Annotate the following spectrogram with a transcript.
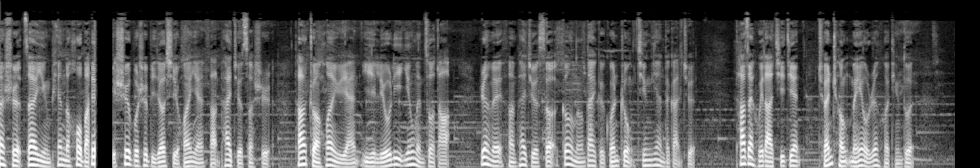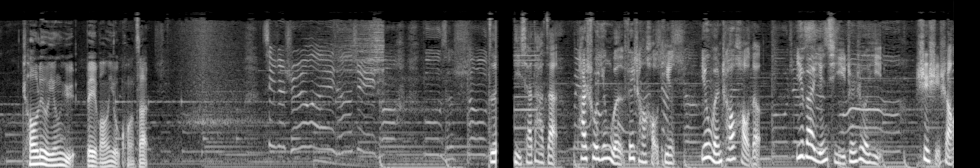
但是在影片的后半，是不是比较喜欢演反派角色时，他转换语言，以流利英文作答，认为反派角色更能带给观众惊艳的感觉。他在回答期间全程没有任何停顿，超六英语被网友狂赞。底下大赞，他说英文非常好听，英文超好的，意外引起一阵热议。事实上，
